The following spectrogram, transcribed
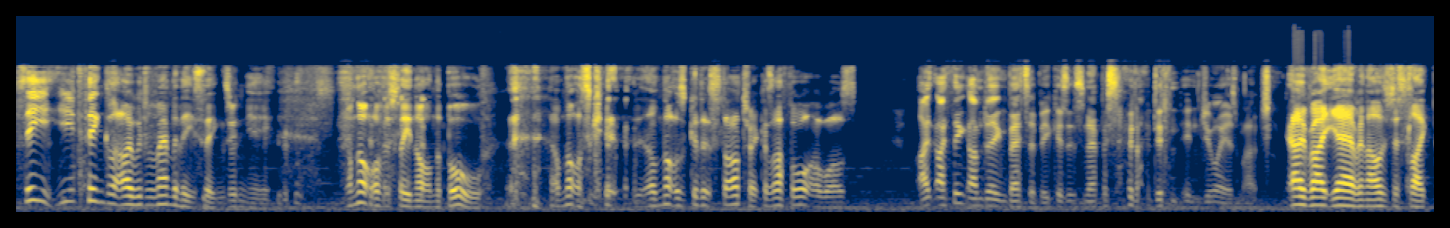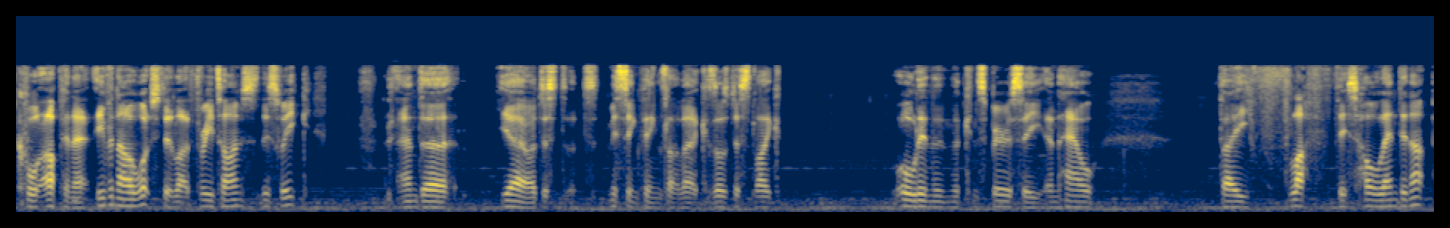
See, you'd think that I would remember these things, wouldn't you? I'm not obviously not on the ball. I'm not as good. I'm not as good at Star Trek as I thought I was. I, I think I'm doing better because it's an episode I didn't enjoy as much. Oh right, yeah, and I was just like caught up in it, even though I watched it like three times this week, and uh, yeah, I just just missing things like that because I was just like all in in the conspiracy and how they fluff this whole ending up.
